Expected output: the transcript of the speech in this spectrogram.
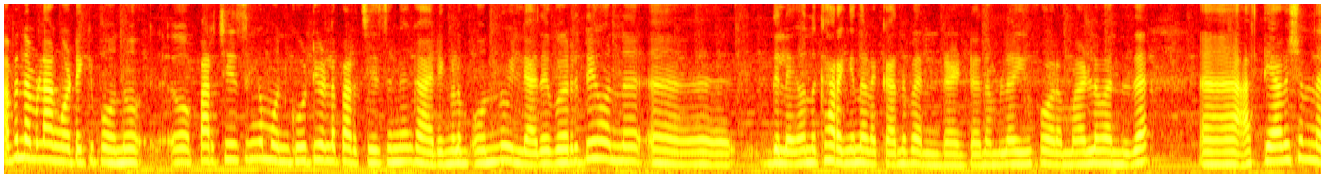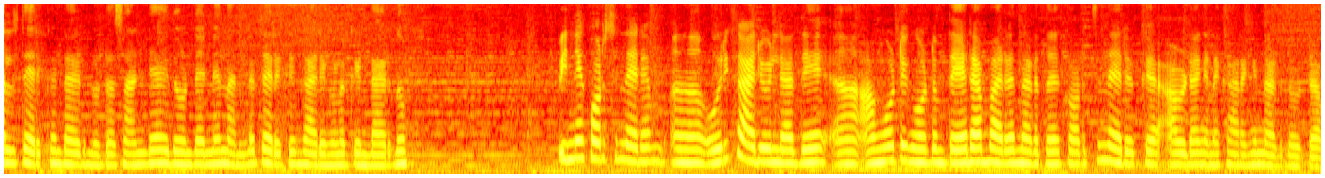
അപ്പോൾ നമ്മൾ അങ്ങോട്ടേക്ക് പോന്നു. പർച്ചേസിങ് മുൻകൂട്ടിയുള്ള പർച്ചേസിങ്ങും കാര്യങ്ങളും ഒന്നുമില്ലാതെ വെറുതെ ഒന്ന് ഇതിലെ ഒന്ന് കറങ്ങി നടക്കാമെന്ന് പറഞ്ഞിട്ടാണ് നമ്മൾ ഈ ഫോറം മാളിൽ വന്നത്. അത്യാവശ്യം നല്ല തിരക്കുണ്ടായിരുന്നു കേട്ടോ സൺഡേ ആയതുകൊണ്ട് തന്നെ നല്ല തിരക്കും കാര്യങ്ങളൊക്കെ ഉണ്ടായിരുന്നു. പിന്നെ കുറച്ച് നേരം ഒരു കാര്യമില്ലാതെ അങ്ങോട്ടും ഇങ്ങോട്ടും തേരാ ഭാരം നടന്ന് കുറച്ച് നേരമൊക്കെ അവിടെ അങ്ങനെ കറങ്ങി നടന്നു കേട്ടോ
